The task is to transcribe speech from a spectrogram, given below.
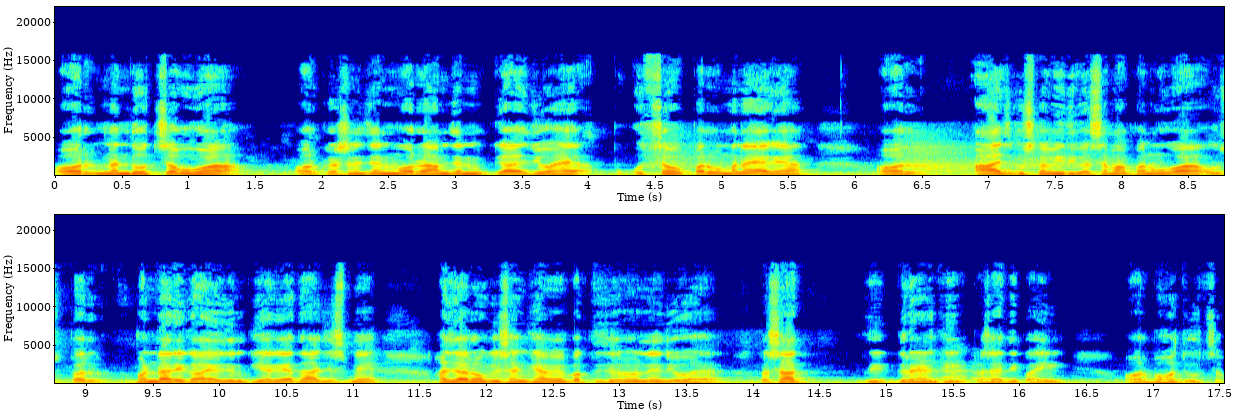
और नंदोत्सव हुआ और कृष्ण जन्म और राम जन्म का जो है उत्सव पर्व मनाया गया और आज उसका विधिवत समापन हुआ। उस पर भंडारे का आयोजन किया गया था, जिसमें हज़ारों की संख्या में भक्तजनों ने जो है प्रसाद ग्रहण की प्रसादी पाई और बहुत उत्सव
